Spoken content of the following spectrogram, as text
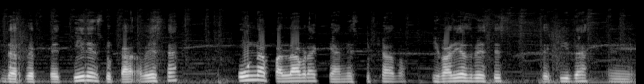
de repetir en su cabeza una palabra que han escuchado y varias veces seguidas. Eh,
